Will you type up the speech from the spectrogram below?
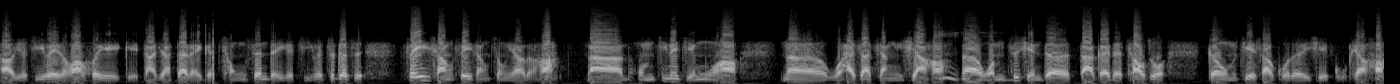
好，有机会的话会给大家带来一个重生的一个机会，这个是非常非常重要的哈。那我们今天节目哈，那我还是要讲一下哈，那我们之前的大概的操作跟我们介绍过的一些股票哈。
